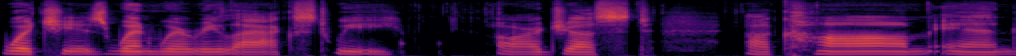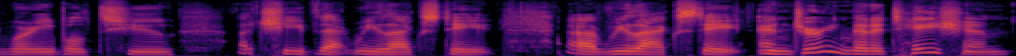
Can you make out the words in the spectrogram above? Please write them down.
which is when we're relaxed, we are just uh, calm and we're able to achieve that relaxed state. Uh, relaxed state, and during meditation,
